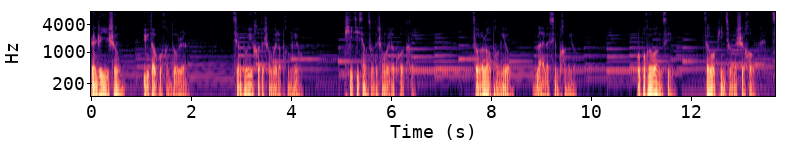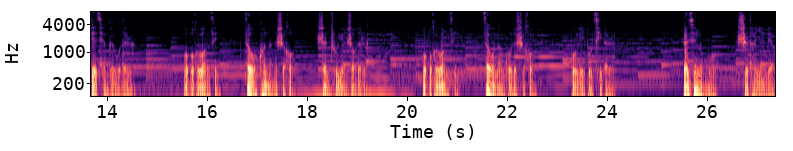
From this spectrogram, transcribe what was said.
人这一生遇到过很多人，情投意合的成为了朋友，脾气相左的成为了过客。走了老朋友，来了新朋友。我不会忘记，在我贫穷的时候借钱给我的人；我不会忘记，在我困难的时候伸出援手的人；我不会忘记，在我难过的时候不离不弃的人。人心冷漠，世态炎凉，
